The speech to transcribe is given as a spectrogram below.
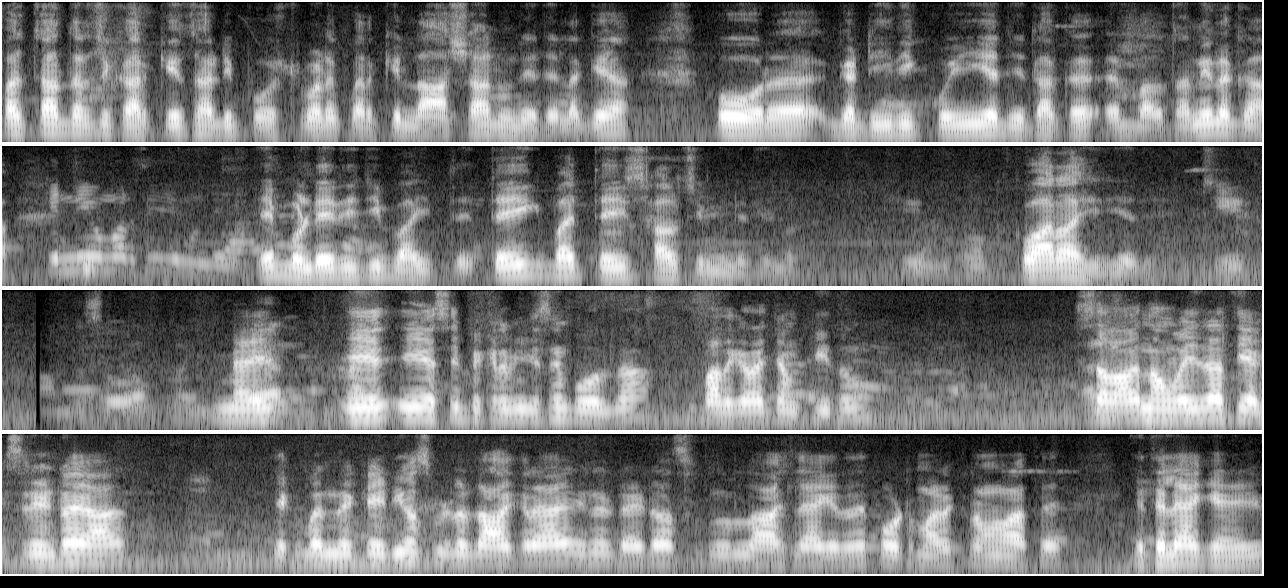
ਪਰਚਾ ਦਰਜ ਕਰਕੇ ਸਾਡੀ ਪੋਸਟਮਾਰਟਮ ਕਰਕੇ ਲਾਸ਼ਾਂ ਨੂੰ ਦੇ ਲੱਗਿਆ। ਹੋਰ ਗੱਡੀ ਦੀ ਕੋਈ ਅਜੇ ਤੱਕ ਪਤਾ ਨਹੀਂ ਲੱਗਾ। ਕਿੰਨੀ ਉਮਰ ਸੀ ਜੀ ਮੁੰਡੇ ਦੀ? ਇਹ ਮੁੰਡੇ ਦੀ ਜੀ 22 ਤੇ 23 ਬਾਈ 23 ਸਾਲ ਸੀ ਮੁੰਡੇ ਦੀ ਉਮਰ। ਕੁਆਰਾ ਹੀ ਜੀ ਅਜੇ। ਠੀਕ। ਮੈਂ ਇਹ ਇਹ ਅਸੀਂ ਬਿਕਰਮਜੀਤ ਸਿੰਘ ਬੋਲਦਾ ਬਲਗੜਾ ਚੌਂਕੀ ਤੋਂ। ਸਵਾ ਨੌ ਵਜੇ ਰਾਤੀ ਐਕਸੀਡੈਂਟ ਹੋਇਆ। ਇੱਕ ਬੰਦੇ ਕੇਡੀ ਹਸਪੀਟਲ ਦਾਖਲ ਕਰਾਇਆ ਇਹਨੇ ਡੈਡ ਹਾਊਸ ਨੂੰ ਲਾਸ਼ ਲੈ ਕੇ ਤੇ ਪੋਸਟਮਾਰਟਮ ਕਰਾਉਣ ਵਾਸਤੇ ਇੱਥੇ ਲੈ ਕੇ ਆਏ।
